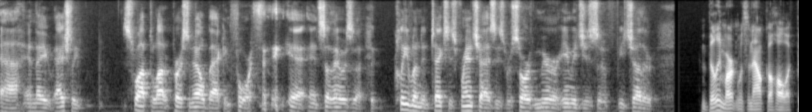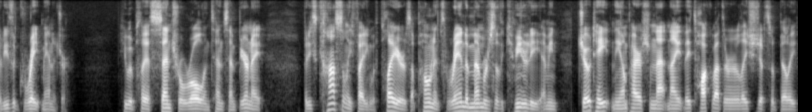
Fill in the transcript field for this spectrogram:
Uh, and they actually swapped a lot of personnel back and forth. yeah, and so there was a, Cleveland and Texas franchises were sort of mirror images of each other. Billy Martin was an alcoholic, but he's a great manager. He would play a central role in 10 Cent Beer Night, but he's constantly fighting with players, opponents, random members of the community. I mean, Joe Tait and the umpires from that night, they talk about their relationships with Billy.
